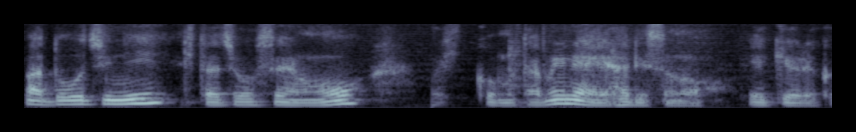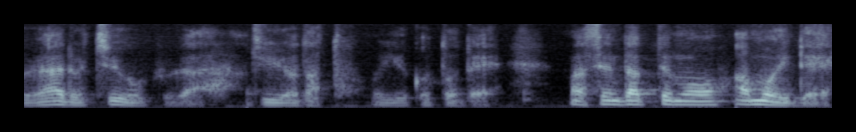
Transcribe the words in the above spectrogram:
まあ、同時に北朝鮮を引っ込むためにはやはりその影響力がある中国が重要だということで、まあ、先だってもアモイで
